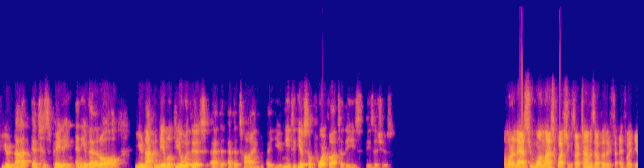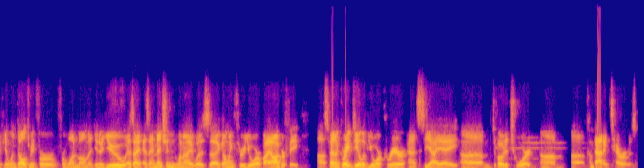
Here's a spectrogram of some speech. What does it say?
you're not anticipating any of that at all you're not going to be able to deal with it at the, at the time uh, you need to give some forethought to these these issues I wanted to ask you one last question because our time is up. But if, if, if, you'll indulge me for for one moment, you know, you as I as I mentioned when I was uh, going through your biography, uh, spent a great deal of your career at CIA um, devoted toward um, uh, combating terrorism.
